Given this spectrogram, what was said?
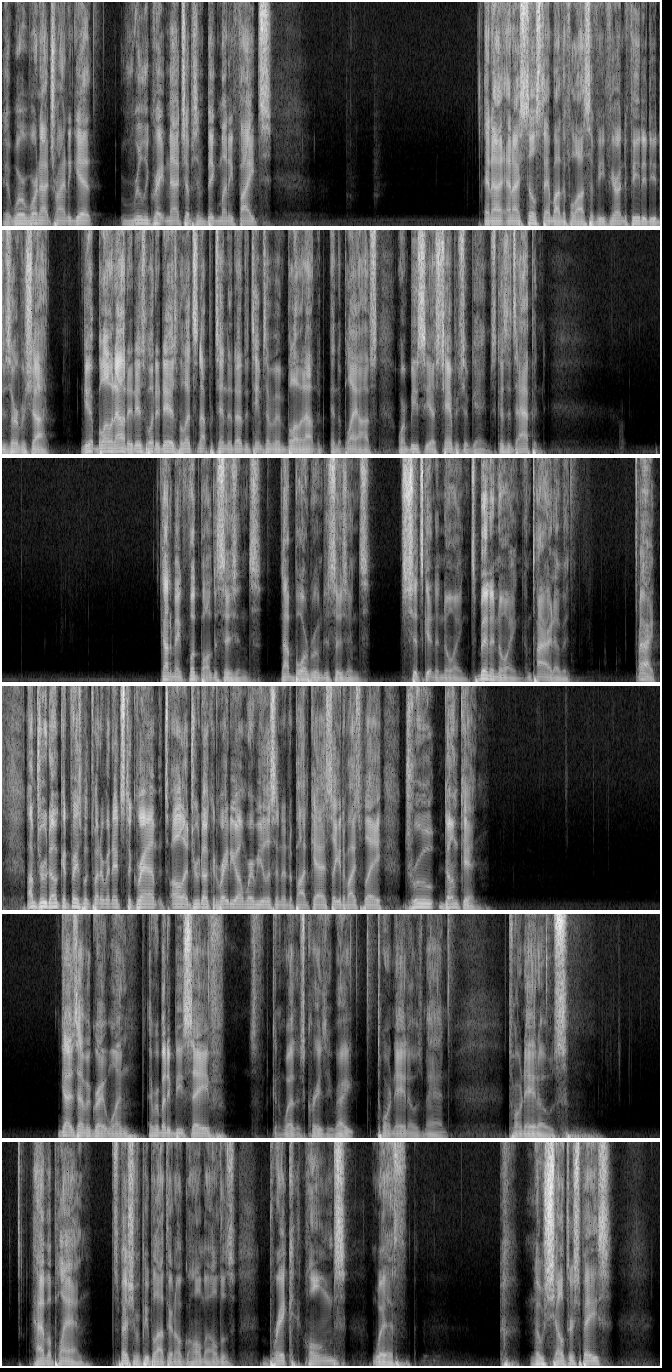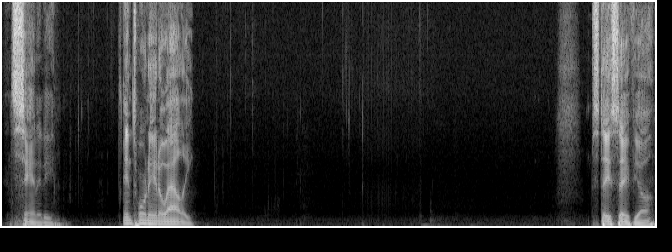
We're, we're not trying to get really great matchups and big money fights. And I and I still stand by the philosophy: if you're undefeated, you deserve a shot get blown out. It is what it is. But let's not pretend that other teams haven't been blown out in the in the playoffs or in BCS championship games because it's happened. Got to make football decisions, not boardroom decisions. Shit's getting annoying. It's been annoying. I'm tired of it. All right. I'm Drew Duncan, Facebook, Twitter, and Instagram. It's all at Drew Duncan Radio and wherever you listen to the podcast. Tell your device play Drew Duncan. You guys have a great one. Everybody be safe. This fucking weather's crazy, right? Tornadoes, man. Tornadoes. Have a plan, especially for people out there in Oklahoma. All those brick homes with no shelter space. Insanity. In Tornado Alley. Stay safe, y'all.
